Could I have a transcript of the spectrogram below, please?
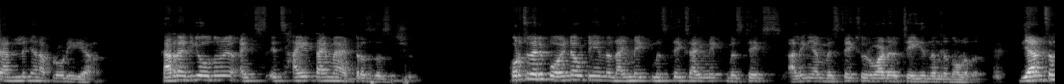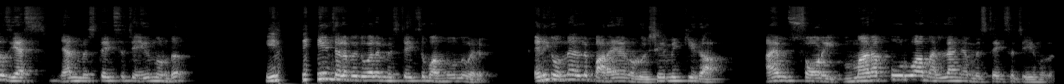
ചാനലിലും ഞാൻ അപ്ലോഡ് ചെയ്യുകയാണ്. കാരണം എനിക്ക് തോന്നുന്നു it's high time I address this issue കുറച്ച് പേര് പോയിന്റ് ഔട്ട് ചെയ്യുന്നുണ്ട് I make mistakes I make mistakes അല്ലെങ്കിൽ ഞാൻ മിസ്റ്റേക്സ് ഒരുപാട് ചെയ്യുന്നുണ്ട് എന്നുള്ളത്. ദി ആൻസർ ഇസ് യെസ് ഞാൻ മിസ്റ്റേക്സ് ചെയ്യുന്നുണ്ട്. ഇനിയും ചിലപ്പോൾ ഇതുപോലെ മിസ്റ്റേക്സ് വന്നു എന്ന് വരും. എനിക്ക് ഒന്നേ അതിൽ പറയാനുള്ളൂ ക്ഷമിക്കുക. ഐ എം സോറി മനഃപൂർവമല്ല ഞാൻ മിസ്റ്റേക്സ് ചെയ്യുന്നത്.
